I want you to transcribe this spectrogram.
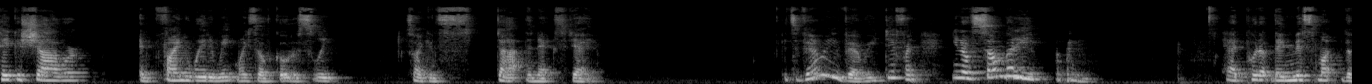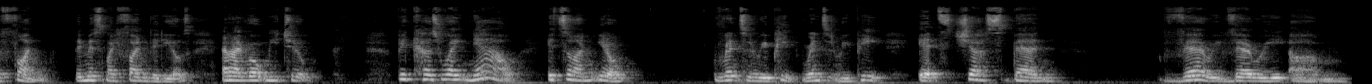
take a shower, and find a way to make myself go to sleep so I can start the next day. It's very, very different. You know, somebody had put up, they missed my, the fun. They missed my fun videos. And I wrote me too. Because right now, it's on, you know, rinse and repeat, rinse and repeat. It's just been very, very um,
